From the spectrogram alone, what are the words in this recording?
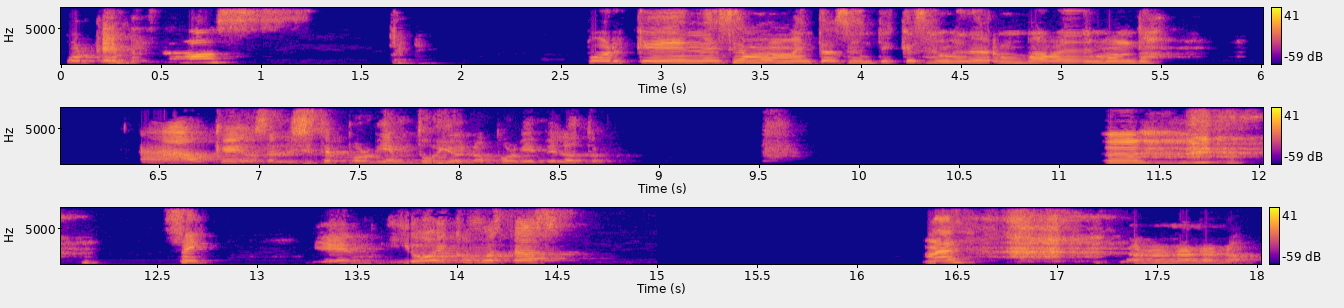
¿Por qué? Empezamos porque en ese momento sentí que se me derrumbaba el mundo. Ah, ok. O sea, lo hiciste por bien tuyo, no por bien del otro. Mm, Sí, Bien. ¿Y hoy cómo estás? mal. No, no, no, no, no.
